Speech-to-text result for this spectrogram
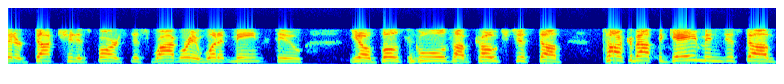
introduction as far as this rivalry and what it means to, you know, both schools. Um, coach, just um, talk about the game and just um,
